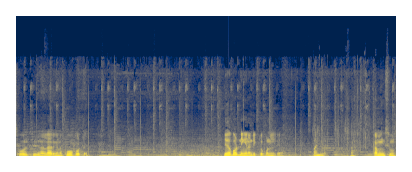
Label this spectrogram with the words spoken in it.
சோல்ட் இது நல்லா இருக்குண்ணா பூ போட்டு. இதை போட்டு நீங்கள் நான் டிக்டாக் பண்ணலையா? பண்ணுவேன். Coming soon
